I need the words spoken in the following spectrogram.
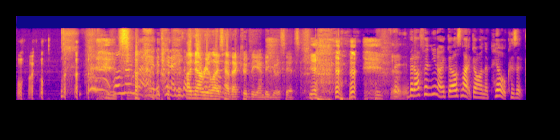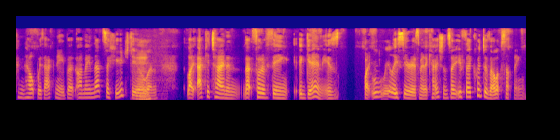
well, no, no. I mean, the teenagers. I now realise how that could be ambiguous, yes. yeah. But, but often, you know, girls might go on the pill because it can help with acne. But I mean, that's a huge deal. Mm. And like Accutane and that sort of thing, again, is like really serious medication. So if they could develop something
